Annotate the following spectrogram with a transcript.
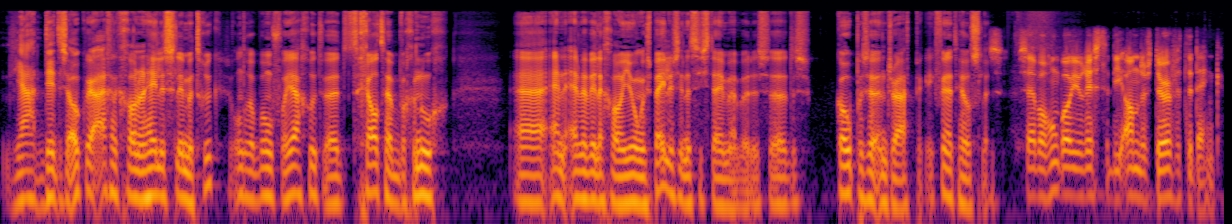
ja, dit is ook weer eigenlijk gewoon een hele slimme truc. Onder het bom van, ja goed, we, het geld hebben we genoeg. Eh, en, en we willen gewoon jonge spelers in het systeem hebben. Dus, eh, dus kopen ze een draft pick. Ik vind het heel slim. Ze hebben honkbaljuristen die anders durven te denken.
